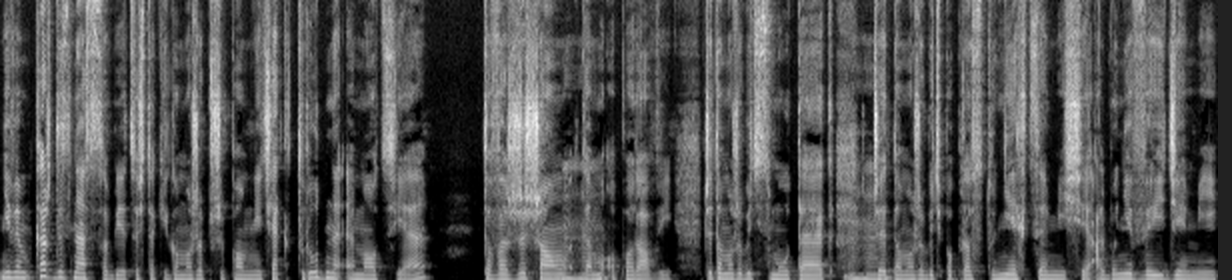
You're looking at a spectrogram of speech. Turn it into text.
nie wiem, każdy z nas sobie coś takiego może przypomnieć, jak trudne emocje towarzyszą mhm. temu oporowi. Czy to może być smutek, mhm. czy to może być po prostu nie chce mi się albo nie wyjdzie mi.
